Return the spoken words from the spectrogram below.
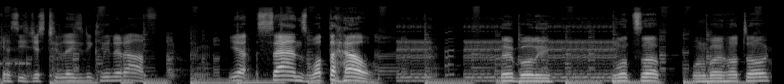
Guess he's just too lazy to clean it off. Yeah, Sans, what the hell? Hey, buddy. What's up? Wanna buy a hot dog?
